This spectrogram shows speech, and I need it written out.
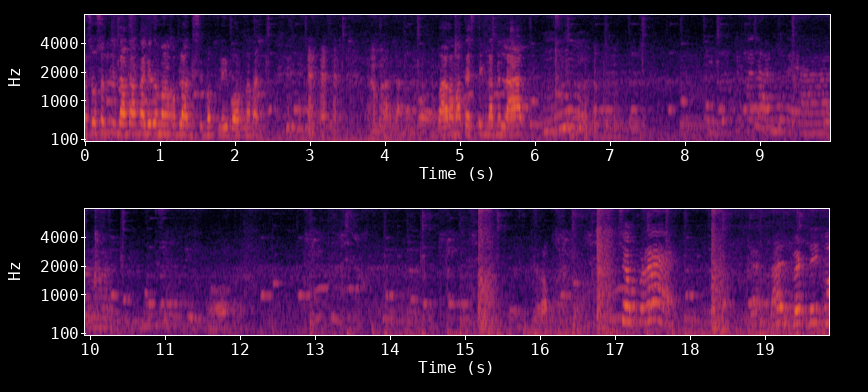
susunod na dadaan tayo dito mga ka-vlogs, ibang flavor naman. Tama, tama. Oh, para matesting natin lahat. birthday ko.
